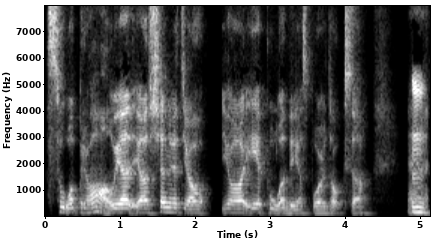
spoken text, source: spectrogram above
så bra och jag, jag känner att jag, jag är på det spåret också. Eh, Mm.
